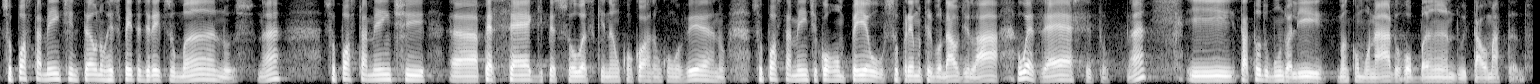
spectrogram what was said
Supostamente, então, não respeita direitos humanos, né? supostamente uh, persegue pessoas que não concordam com o governo, supostamente corrompeu o Supremo Tribunal de lá, o Exército né? E está todo mundo ali mancomunado, roubando e tal, matando.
